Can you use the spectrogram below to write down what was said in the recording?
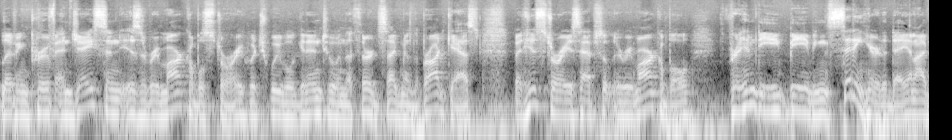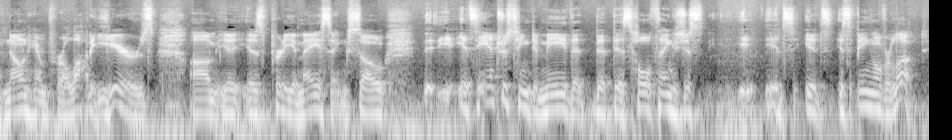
living proof. And Jason is a remarkable story, which we will get into in the third segment of the broadcast. But his story is absolutely remarkable. For him to be even sitting here today, and I've known him for a lot of years, um, is pretty amazing. So it's interesting to me that, that this whole thing is just it's it's it's being overlooked.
